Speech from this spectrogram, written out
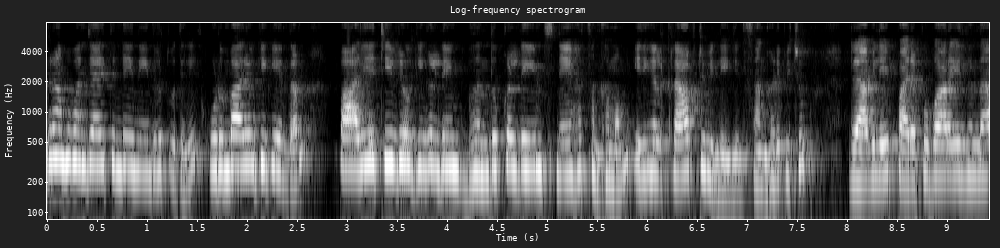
ഗ്രാമപഞ്ചായത്തിന്റെ നേതൃത്വത്തിൽ കുടുംബാരോഗ്യ കേന്ദ്രം പാലിയേറ്റീവ് രോഗികളുടെയും ബന്ധുക്കളുടെയും സ്നേഹസംഗമം ഇരിങ്ങൽ ക്രാഫ്റ്റ് വില്ലേജിൽ സംഘടിപ്പിച്ചു. രാവിലെ പരപ്പുപാറയിൽ നിന്ന്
